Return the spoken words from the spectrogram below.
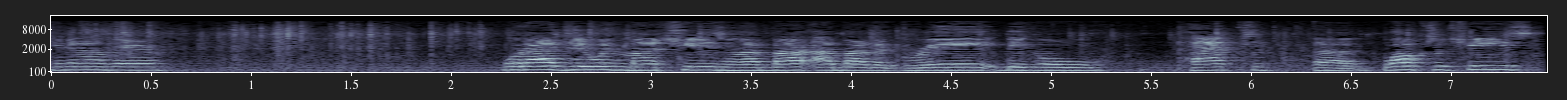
Get out of there. What I do with my cheese, when I buy I buy the great big old packs of, uh, blocks of cheese.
